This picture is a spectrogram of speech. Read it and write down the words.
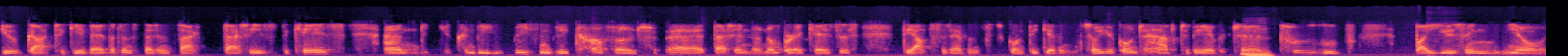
you've got to give evidence that in fact that is the case, and you can be reasonably confident uh, that in a number of cases, the opposite evidence is going to be given. So you're going to have to be able to mm. prove by using you know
